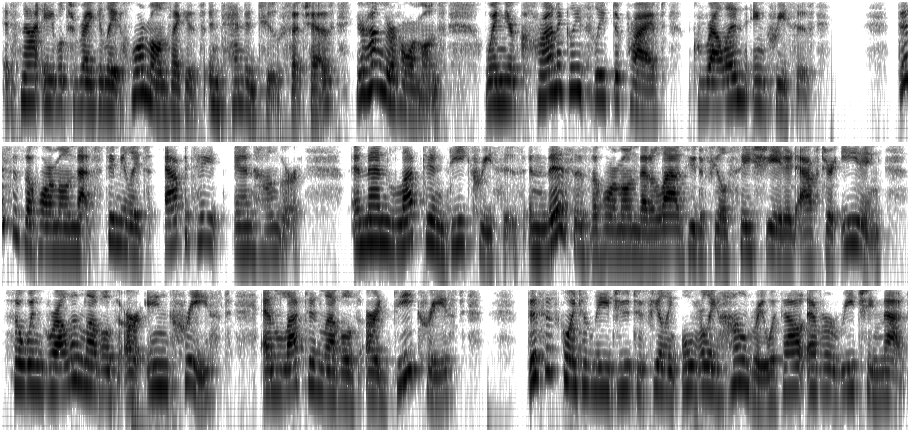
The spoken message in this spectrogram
it's not able to regulate hormones like it's intended to, such as your hunger hormones. When you're chronically sleep deprived, ghrelin increases. This is the hormone that stimulates appetite and hunger. And then leptin decreases, and this is the hormone that allows you to feel satiated after eating. So when ghrelin levels are increased and leptin levels are decreased, this is going to lead you to feeling overly hungry without ever reaching that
